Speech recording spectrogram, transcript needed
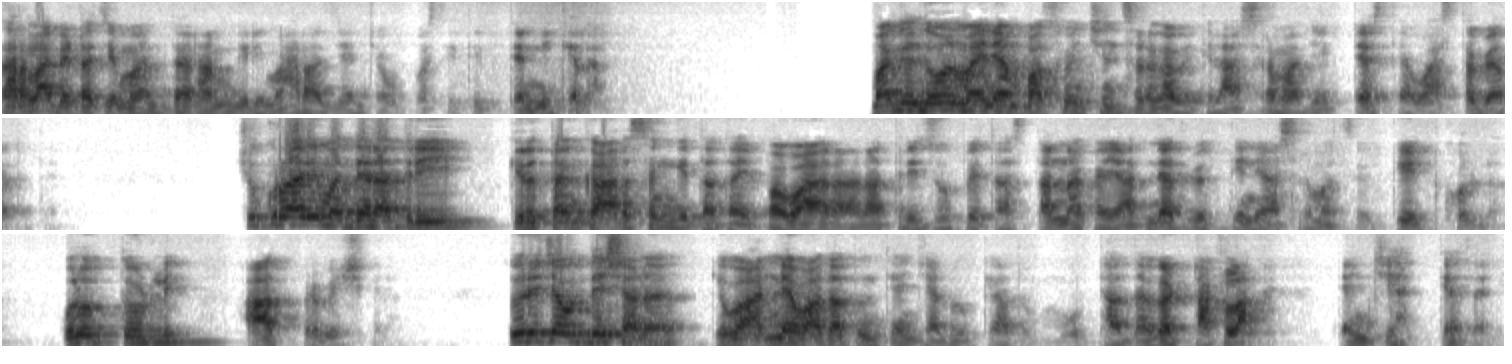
सरला बेटाचे महंत रामगिरी महाराज यांच्या उपस्थितीत त्यांनी केला. मागील दोन महिन्यांपासून चिंचडगाव येथील आश्रमात एकट्याच त्या वास्तव्यात होत्या. शुक्रवारी मध्यरात्री कीर्तनकार संगीताताई पवार रात्री झोपेत असताना काही अज्ञात व्यक्तीने आश्रमाचं गेट खोललं. कुलूप तोडली आत प्रवेश केला. चोरीच्या उद्देशानं किंवा अन्य वादातून त्यांच्या डोक्यात मोठा दगड टाकला. त्यांची हत्या झाली.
